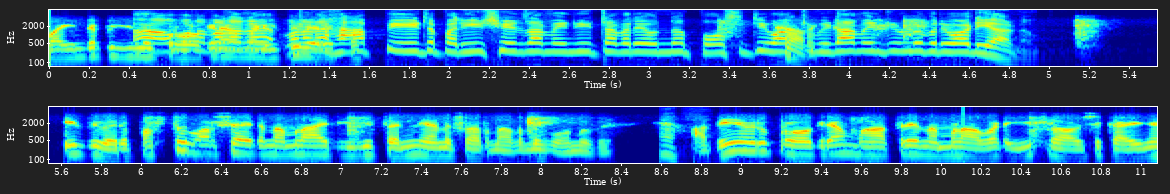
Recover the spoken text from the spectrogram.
വൈൻഡപ്പ് ചെയ്യുന്ന പ്രോഗ്രാം ഹാപ്പി ആയിട്ട് പരീക്ഷ എഴുതാൻ വേണ്ടിയിട്ട് അവരെ ഒന്ന് പോസിറ്റീവ് ആക്കി വിടാൻ വേണ്ടിയുള്ള പരിപാടിയാണ്. ഇതുവരെ പത്ത് വർഷമായിട്ട് നമ്മൾ ആ രീതിയിൽ തന്നെയാണ് സാർ നടന്നു പോകുന്നത്. അതേ ഒരു പ്രോഗ്രാം മാത്രമേ നമ്മൾ അവിടെ ഈ പ്രാവശ്യം കഴിഞ്ഞ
